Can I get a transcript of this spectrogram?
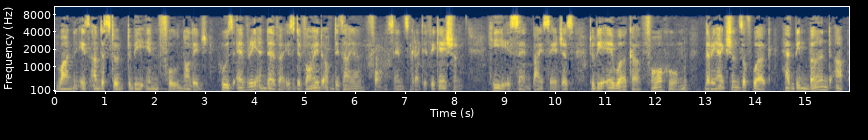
One is understood to be in full knowledge, whose every endeavor is devoid of desire for sense gratification. He is said by sages to be a worker for whom the reactions of work have been burned up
